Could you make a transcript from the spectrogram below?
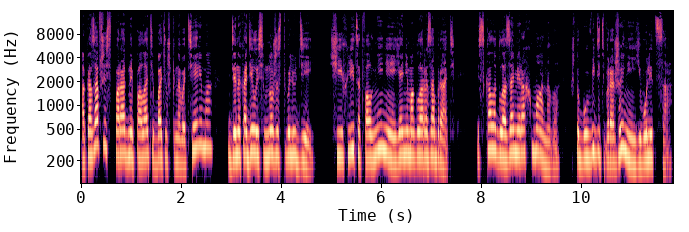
Оказавшись в парадной палате батюшкиного терема, где находилось множество людей, чьих лиц от волнения я не могла разобрать, искала глазами Рахманова, чтобы увидеть выражение его лица.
